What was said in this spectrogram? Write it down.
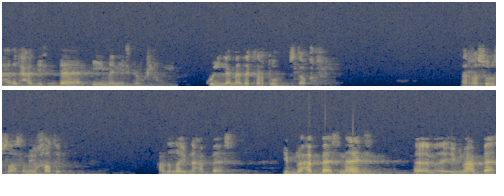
هذا الحديث دائما يستوقف. كلما ذكرته استوقف. الرسول صلى الله عليه وسلم يخاطب عبد الله بن عباس. ابن عباس مات. ابن عباس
